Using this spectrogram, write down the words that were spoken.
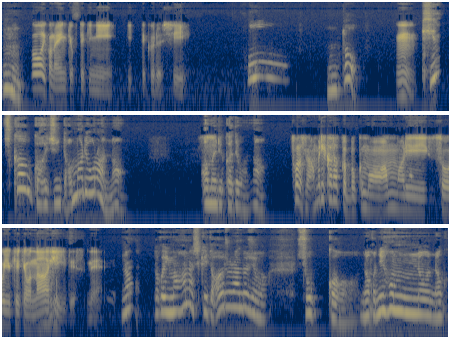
うん。すごいこの遠曲的に言ってくるし、おお、本当？うん。気を使う外人ってあんまりおらんな。アメリカではな。そうですね、アメリカだと僕もあんまりそういう経験はないですね。な、だから今話聞いたアイルランド人は、そっか、なんか日本のなんか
